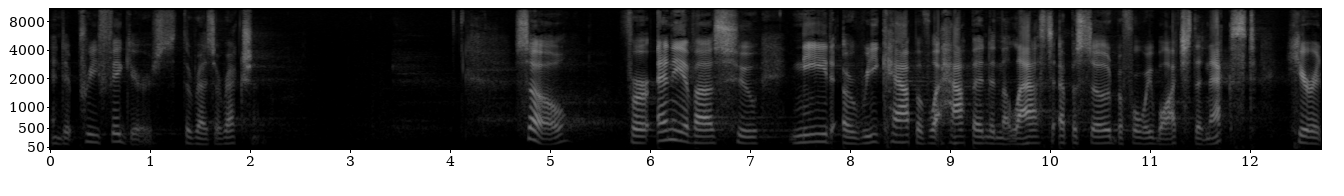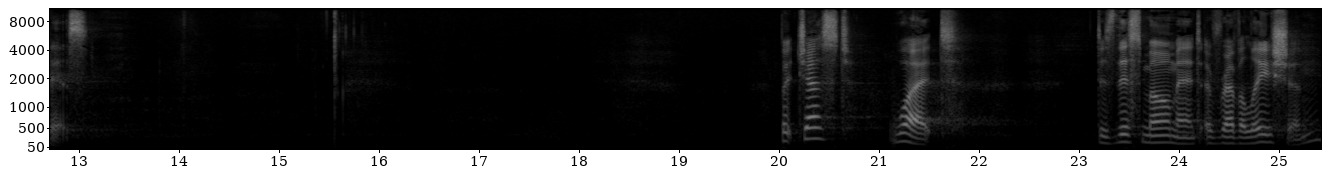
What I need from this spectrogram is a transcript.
and it prefigures the resurrection. So, for any of us who need a recap of what happened in the last episode before we watch the next, here it is. But just what does this moment of revelation,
